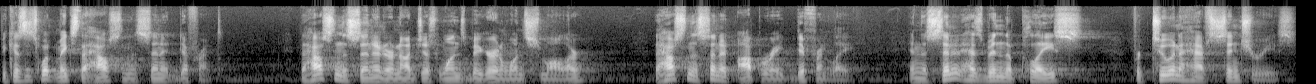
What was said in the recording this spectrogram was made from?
Because it's what makes the House and the Senate different. The House and the Senate are not just one's bigger and one's smaller. The House and the Senate operate differently. And the Senate has been the place for two and a half centuries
